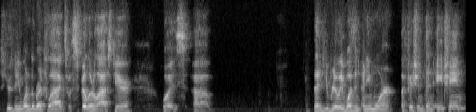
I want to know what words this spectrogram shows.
excuse me, one of the red flags with Spiller last year was uh, that he really wasn't any more efficient than Achane.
